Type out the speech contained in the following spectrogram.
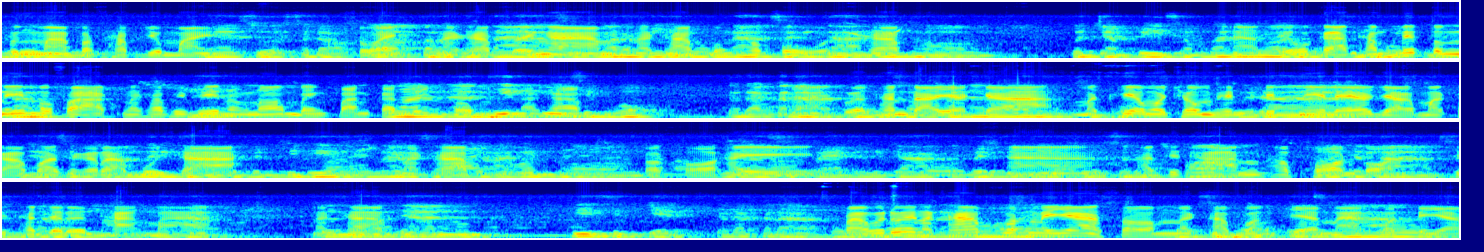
เพิ่งมาประทับอยู่ใหม่นะสวดสะเดาะสวยนะครับสวยงามนะครับองค์พระปู่นะครับ ประจำปีอ่าถือโอกาสทำคลิปตรงนี้มาฝากนะครับ พี่ๆน้องๆแบ่งปันกันได้ชมนะครับกรกฎาอ่าคมเผื่อท่านใดอยากจะมาเที่ยวมาชมเห็นคลิปนี้แล้วอยากมากราบไหว้สักการะบูชาเป็นพิธีของานะครับสาลิ้นทองก็ขอให้แปดนาฬิกาก็เป็นพิอ่าธีสวดสะเดาะอธิษฐานเอาพรก่อนที่ท่านจะเดินทางมานะครับส่วนวันจันทร์ที่17กรกฎาคมฝากไว้ด้วยนะครับ วัดแม่ย่าซอมนะครับ วังพญานาควัดแม่ย่า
